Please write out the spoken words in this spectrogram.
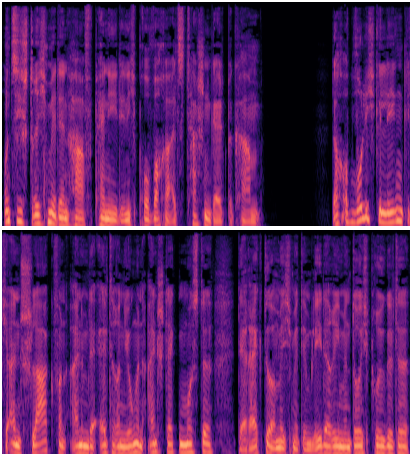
und sie strich mir den Halfpenny, den ich pro Woche als Taschengeld bekam. Doch obwohl ich gelegentlich einen Schlag von einem der älteren Jungen einstecken musste, der Rektor mich mit dem Lederriemen durchprügelte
